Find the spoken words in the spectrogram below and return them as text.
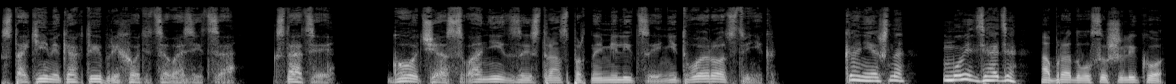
С такими, как ты, приходится возиться. Кстати, Гоча Сванидзе из транспортной милиции не твой родственник?» «Конечно, мой дядя», — обрадовался Шелико.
